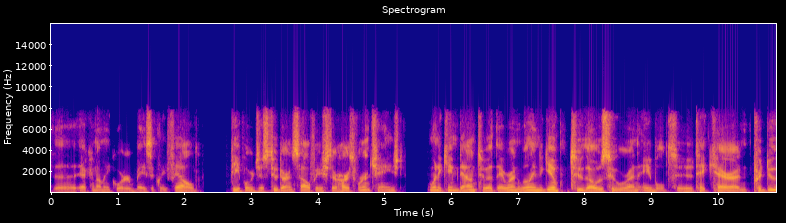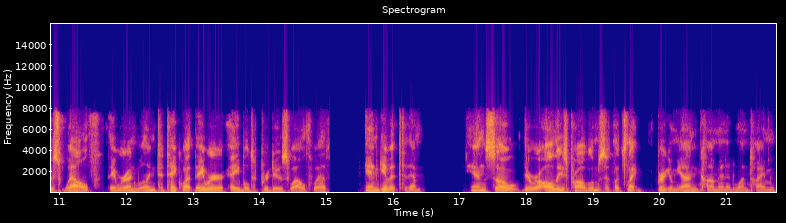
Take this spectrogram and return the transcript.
the economic order basically failed. People were just too darn selfish. Their hearts weren't changed. When it came down to it, they were unwilling to give to those who were unable to take care and produce wealth. They were unwilling to take what they were able to produce wealth with and give it to them. And so there were all these problems. Let's like Brigham Young commented one time.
